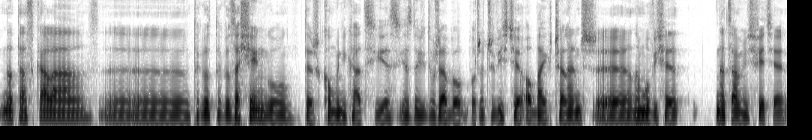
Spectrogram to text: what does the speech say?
no, ta skala e, tego, tego zasięgu też komunikacji jest, jest dość duża, bo, bo rzeczywiście o Bike Challenge no, mówi się na całym świecie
